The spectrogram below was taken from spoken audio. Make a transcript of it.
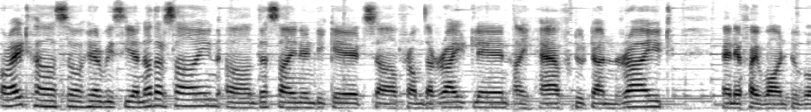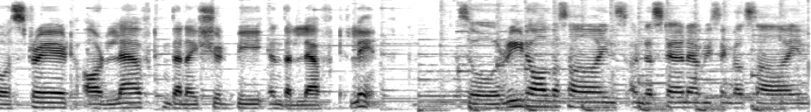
Alright uh, so here we see another sign. Uh, this sign indicates uh, from the right lane I have to turn right. And if I want to go straight or left then I should be in the left lane so read all the signs understand every single sign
